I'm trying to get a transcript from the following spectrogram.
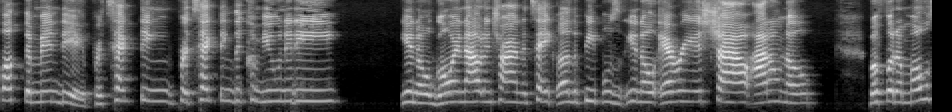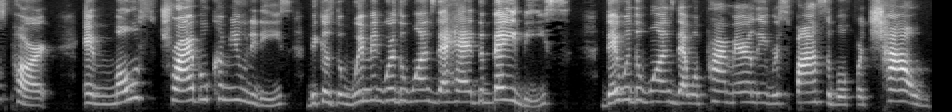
fuck the men did protecting protecting the community you know going out and trying to take other people's you know areas child i don't know. But for the most part in most tribal communities because the women were the ones that had the babies they were the ones that were primarily responsible for child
